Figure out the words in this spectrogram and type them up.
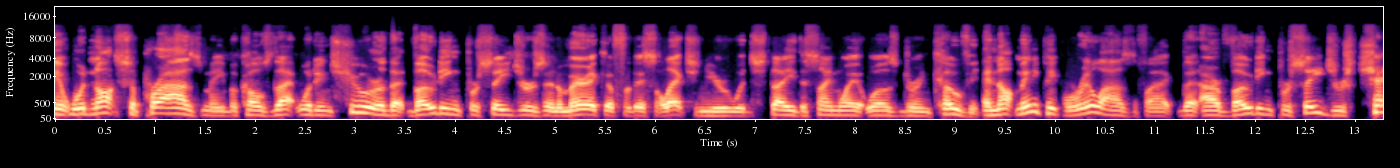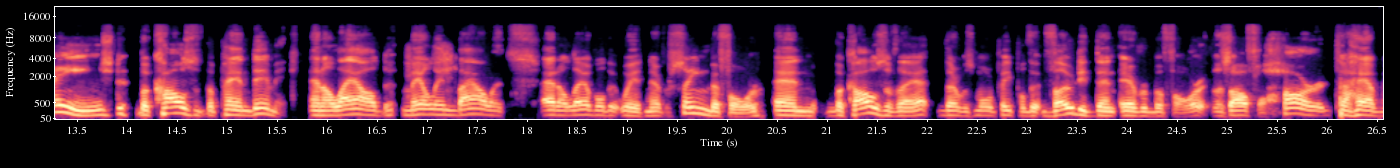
it would not surprise me because that would ensure that voting procedures in America for this election year would stay the same way it was during COVID. And not many people realize the fact that our voting procedures changed because because of the pandemic and allowed mail in ballots at a level that we had never seen before. And because of that, there was more people that voted than ever before. It was awful hard to have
